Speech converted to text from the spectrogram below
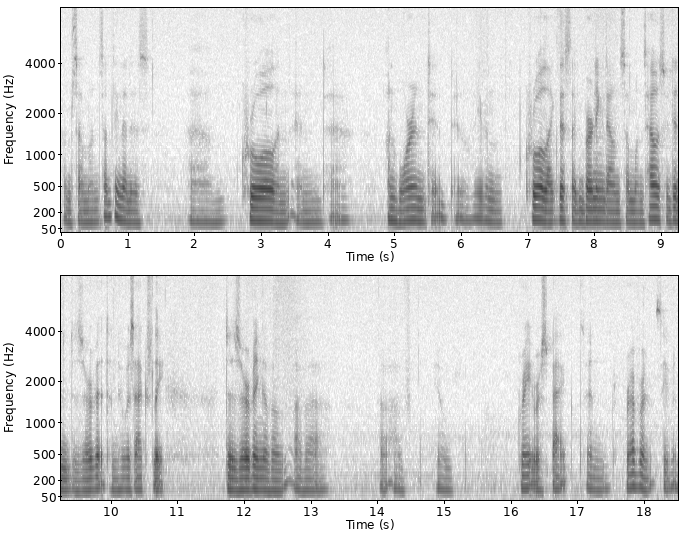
from someone, something that is um, cruel and, and uh, unwarranted, you know, even cruel like this, like burning down someone's house who didn't deserve it and who was actually deserving of a, of a of you know great respect and reverence even.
